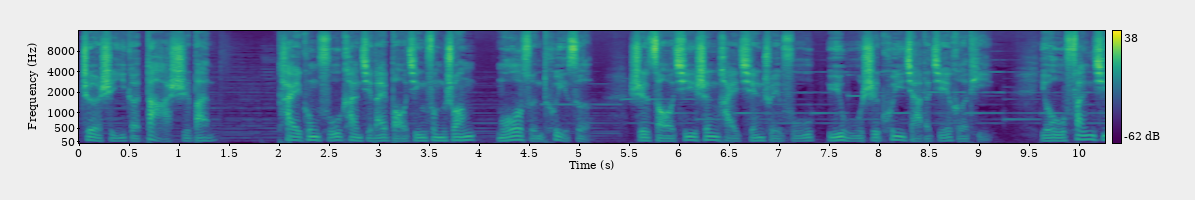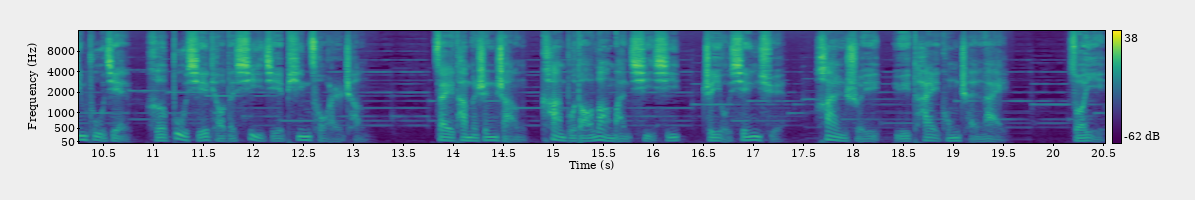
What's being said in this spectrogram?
这是一个大师班。太空服看起来饱经风霜、磨损褪色，是早期深海潜水服与武士盔甲的结合体，由翻新部件和不协调的细节拼凑而成。在他们身上看不到浪漫气息，只有鲜血、汗水与太空尘埃。所以，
